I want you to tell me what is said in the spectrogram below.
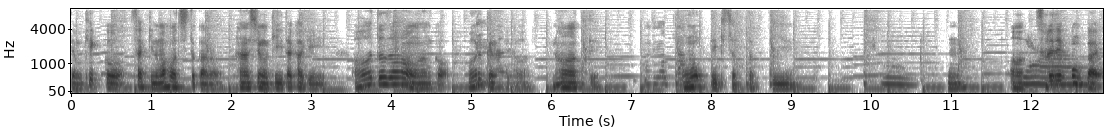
でも結構さっきのマホチとかの話も聞いた限りアウトドアもなんか悪くないかなって思ってきちゃったっていう。うんうん、あそれで今回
